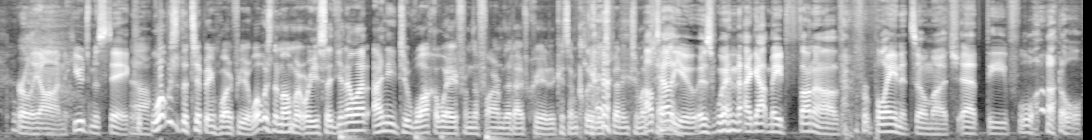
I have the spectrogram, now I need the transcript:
early on. Huge mistake. Yeah. What was the tipping point for you? What was the moment where you said, "You know what? I need to walk away from the farm that I've created because I'm clearly spending too much I'll time." tell there." you, is when I got made fun of for playing it so much at the Fool Huddle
